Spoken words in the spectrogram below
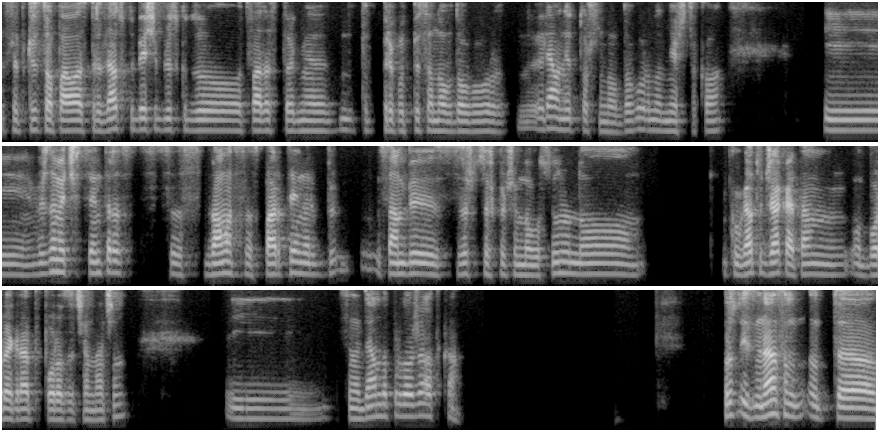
след Кристал Палас през лятото беше близко до това да се тръгне, преподписа нов договор. Реално не е точно нов договор, но нещо такова. И виждаме, че в центъра с, с двамата с партия, нали, сам би също се включи много силно, но когато Джака е там, отбора играе по по-различен начин. И се надявам да продължава така. Просто изненадан съм от а,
